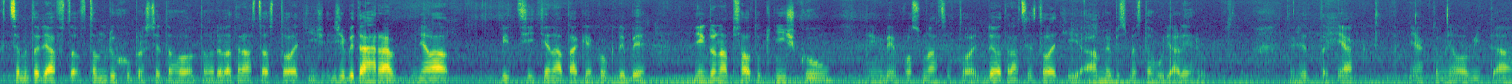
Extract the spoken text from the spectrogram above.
Chceme to dělat v, to, v tom duchu prostě toho, toho 19. století, že, že by ta hra měla být cítěna tak, jako kdyby někdo napsal tu knížku někdy v 18. století, 19. století a my bychom z toho udělali hru. Takže tak nějak nějak to mělo být. A,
